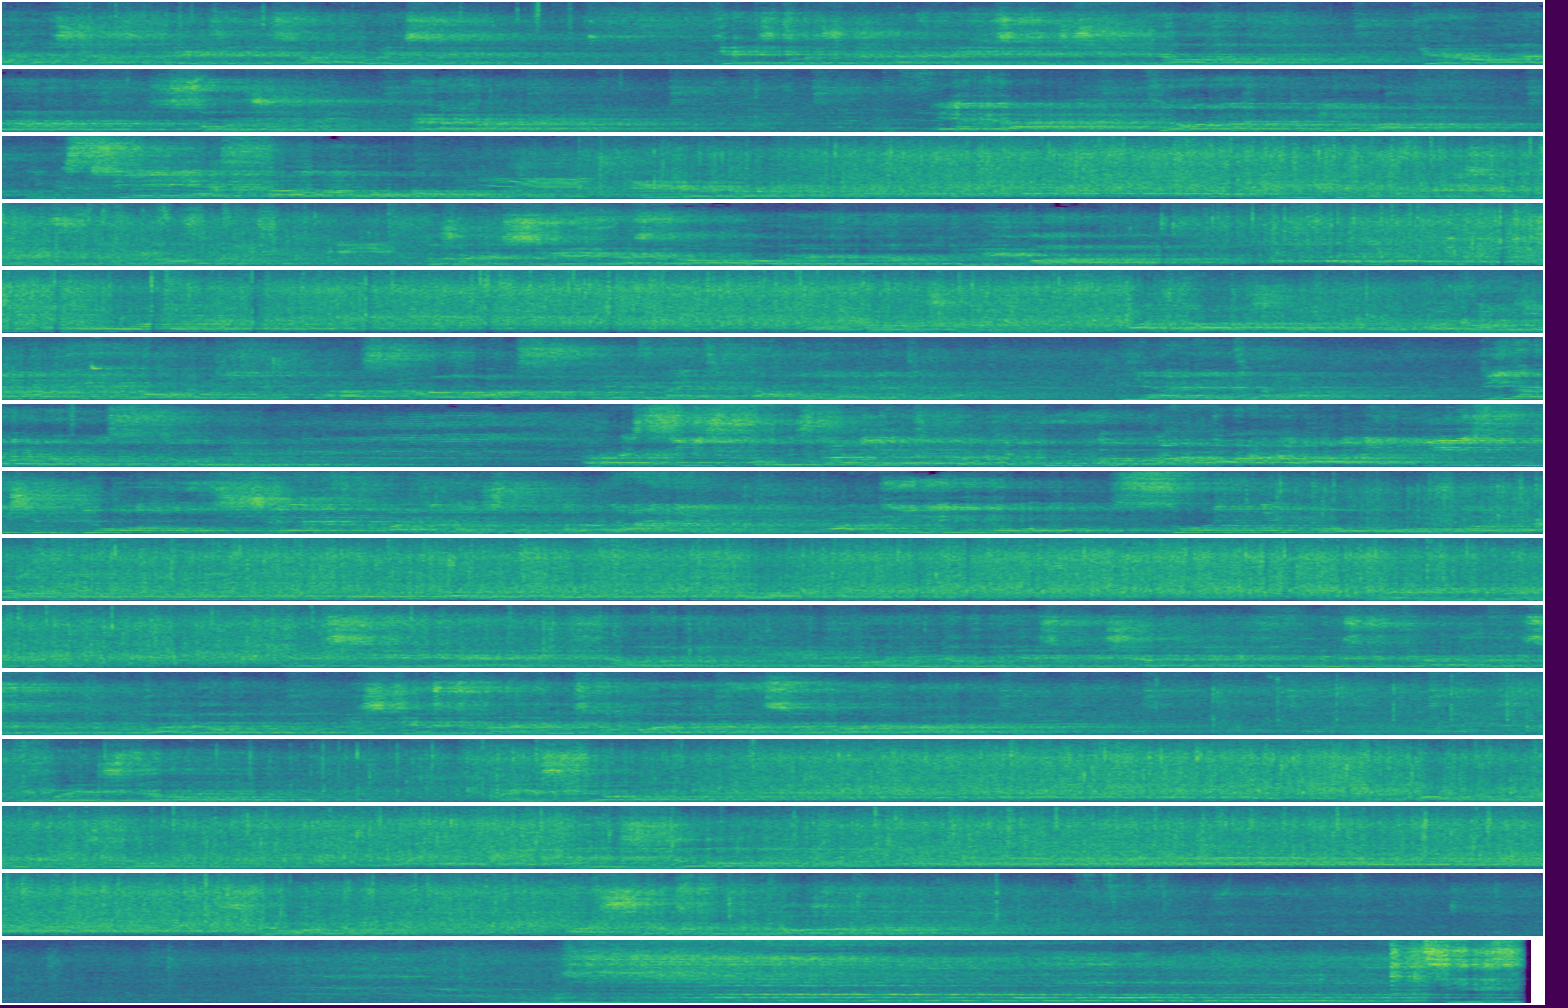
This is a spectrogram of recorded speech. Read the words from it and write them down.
кого мы сейчас встретили за кулисами, действующих олимпийских чемпионов, героев Сочи. Это... Это Федор Климов и Ксения Столбова. И это... И, это же Ксения Столбова и Федор Климов. Я видела первую в истории российского и советского фигурного катания олимпийскую чемпионку в женском одиночном катании Аделину Сотникову. Вот Аделина, Ксения, Федор, и многие другие замечательные фигуристы готовятся к на лед. Естественно, они выступают в конце программы. И мы их ждем. Мы их ждем. Нет, по-моему, их не ждем. Мы ждем. Ждем. А сейчас мы продолжаем.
